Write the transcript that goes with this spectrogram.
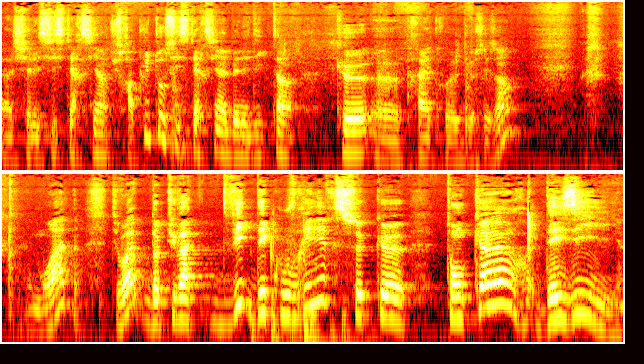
euh, chez les cisterciens, tu seras plutôt cistercien et bénédictin que euh, prêtre diocésain, moine. Tu vois, donc tu vas vite découvrir ce que ton cœur désire,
